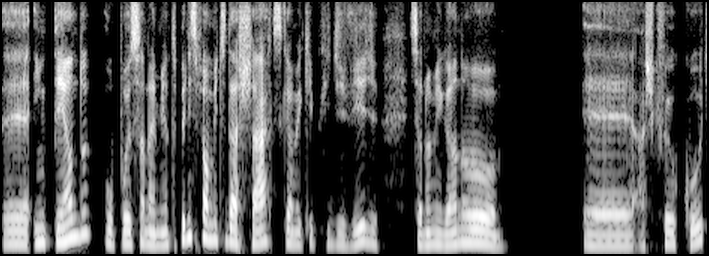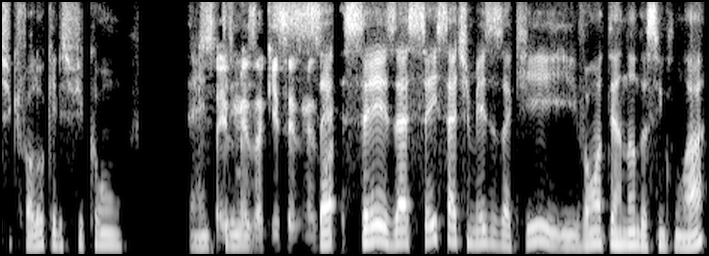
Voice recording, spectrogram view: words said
é, entendo o posicionamento, principalmente da Sharks, que é uma equipe que divide, se eu não me engano, é, acho que foi o coach que falou que eles ficam Seis meses aqui, seis meses se- lá. Seis, é, seis, sete meses aqui e vão alternando assim com lá.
